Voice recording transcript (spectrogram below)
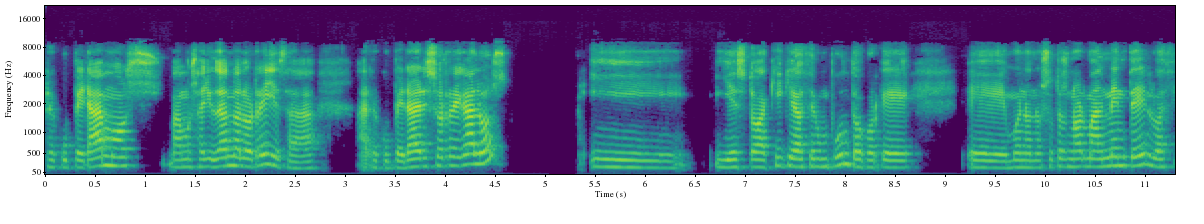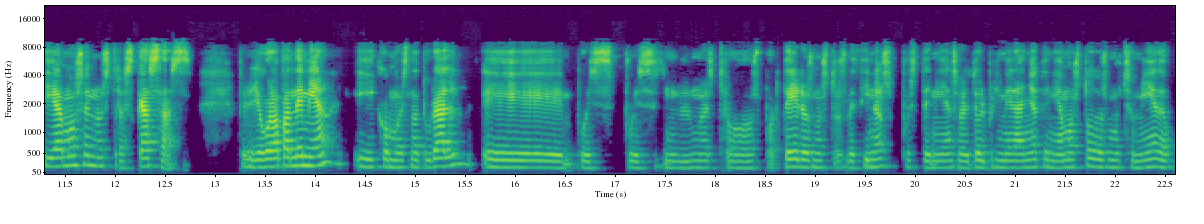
recuperamos, vamos ayudando a los reyes a, recuperar esos regalos y, esto aquí quiero hacer un punto porque, eh, bueno, nosotros normalmente lo hacíamos en nuestras casas, pero llegó la pandemia y como es natural, eh, pues, pues nuestros porteros, nuestros vecinos, pues tenían, sobre todo el primer año, teníamos todos mucho miedo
